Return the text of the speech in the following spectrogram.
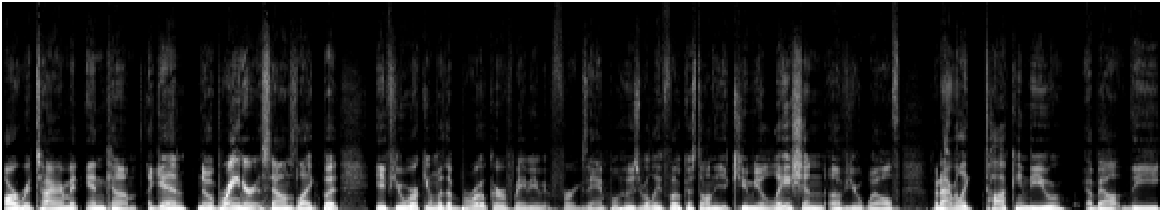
our retirement income. Again, no brainer, it sounds like, but if you're working with a broker, maybe for example, who's really focused on the accumulation of your wealth, they're not really talking to you about the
